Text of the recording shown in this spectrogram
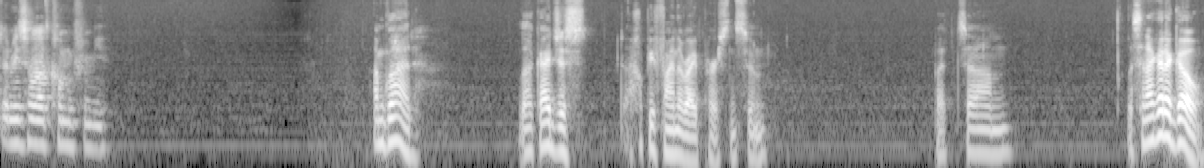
That means a lot coming from you. I'm glad. Look, I just I hope you find the right person soon. But um listen, I gotta go.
